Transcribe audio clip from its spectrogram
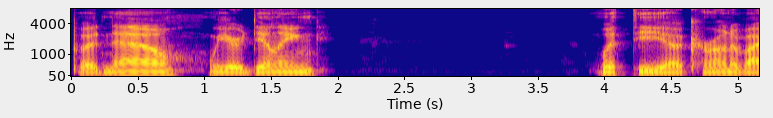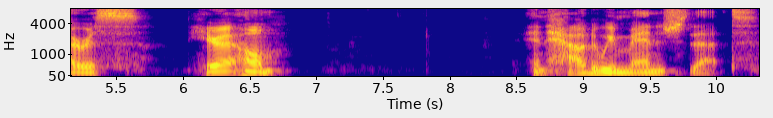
But now we are dealing with the uh, coronavirus here at home. And how do we manage that?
